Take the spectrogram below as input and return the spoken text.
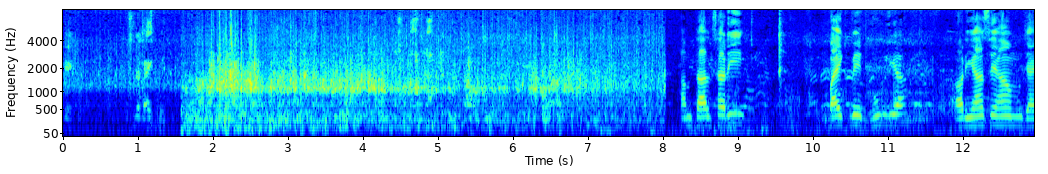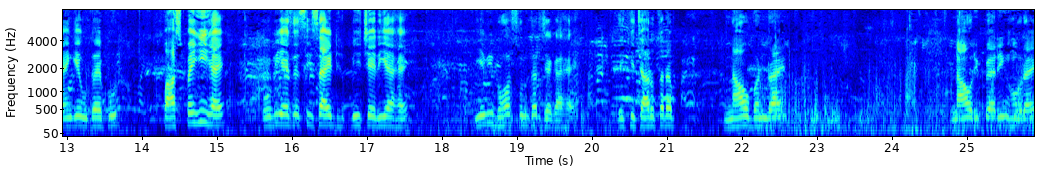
पे। दूसरे बाइक पे हम तालसारी बाइक में घूम लिया और यहाँ से हम जाएँगे उदयपुर। पास पे ही है। वो भी ऐसे सी साइड बीच एरिया है। ये भी बहुत सुंदर जगह है। देखिए, चारों तरफ़ नाव बन रहा है। नाव रिपेयरिंग हो रहा है।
